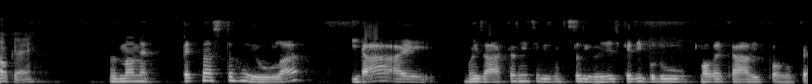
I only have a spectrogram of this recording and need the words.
OK, Máme 15. júla. Ja aj moji zákazníci by sme chceli vedieť, kedy budú nové kávy v ponuke.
